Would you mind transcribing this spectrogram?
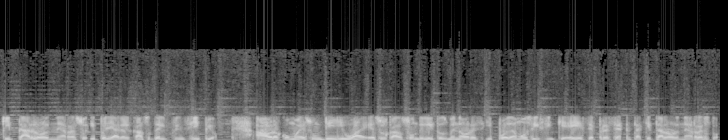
quitar el orden de arresto y pelear el caso del principio. Ahora, como es un DUI, esos casos son delitos menores y podemos ir sin que ella se presente a quitar el orden de arresto.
